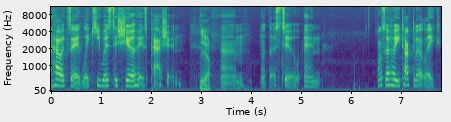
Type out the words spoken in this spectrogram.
how excited like he was to share his passion yeah, um, with us too, and also how he talked about like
